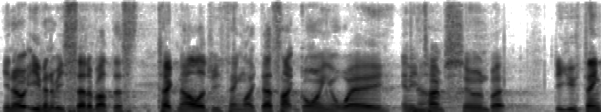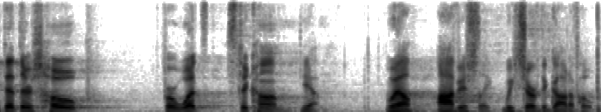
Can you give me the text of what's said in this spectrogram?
you know, even to be said about this technology thing. Like, that's not going away anytime no. soon, but do you think that there's hope for what's to come? Yeah. Well, obviously, we serve the God of hope.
